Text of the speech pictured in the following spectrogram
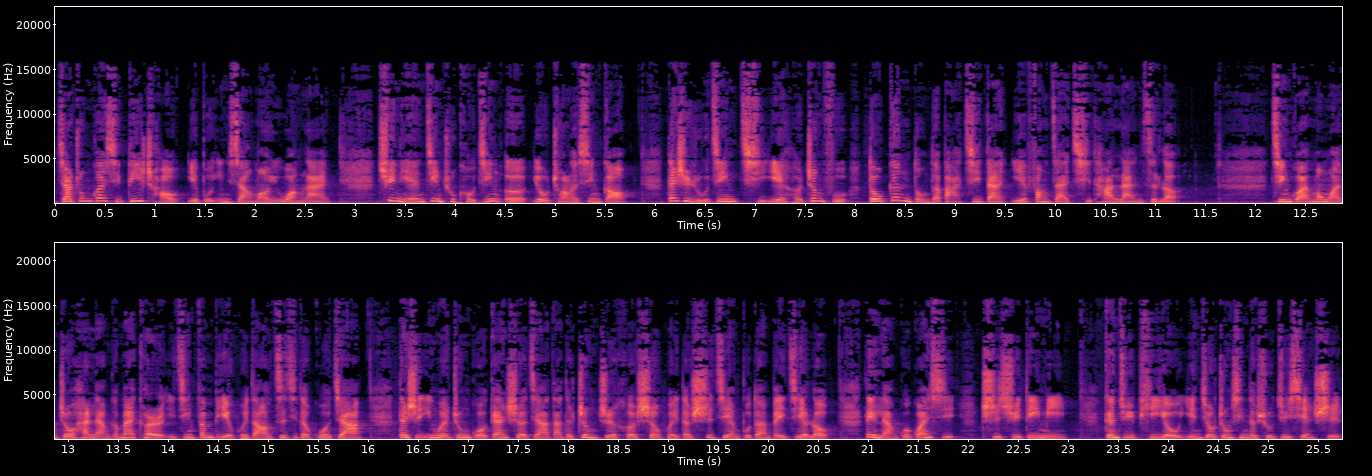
加中关系低潮也不影响贸易往来。去年进出口金额又创了新高，但是如今企业和政府都更懂得把鸡蛋也放放在其他篮子了。尽管孟晚舟和两个迈克尔已经分别回到自己的国家，但是因为中国干涉加拿大的政治和社会的事件不断被揭露，令两国关系持续低迷。根据皮尤研究中心的数据显示，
